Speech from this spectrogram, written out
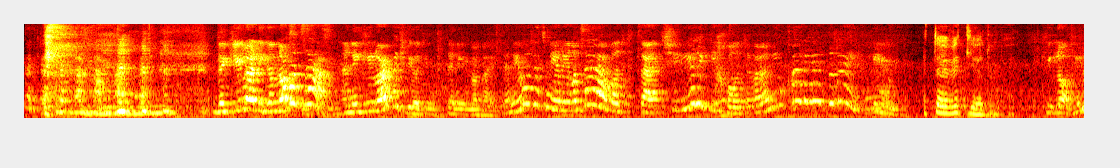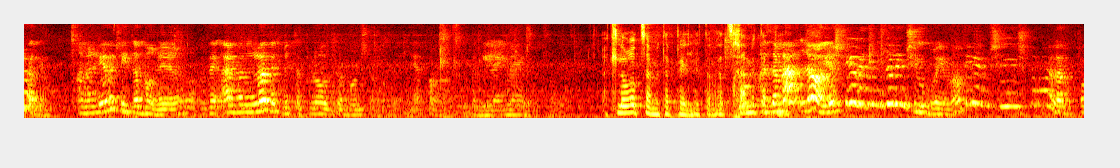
וכאילו, אני גם לא רוצה, אני כאילו אוהבת להיות עם קטנים בבית. אני אומרת לעצמי, אני רוצה לעבוד קצת, שיהיה לי בדיחות, אבל אני אוכל להיות בבית, כאילו. את אוהבת להיות בבית. כי לא, אני לא יודעת. אבל אני אוהבת להתאוורר, ו- אבל אני לא אוהבת מטפלות המון שעות. אני אף פעם לא בגילאים האלה. את לא רוצה מטפלת, אבל את צריכה אז מטפלת. אמר, לא, יש לי ילדים גדולים שיהיו בריאים, אמרתי להם שישמעו עליו פה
